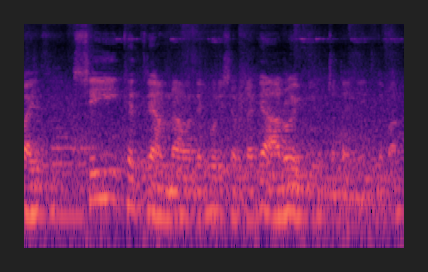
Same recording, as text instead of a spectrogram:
পাই, সেই ক্ষেত্রে আমরা আমাদের পরিষেবাটাকে আরও একটু উচ্চতায় নিয়ে যেতে পারব।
